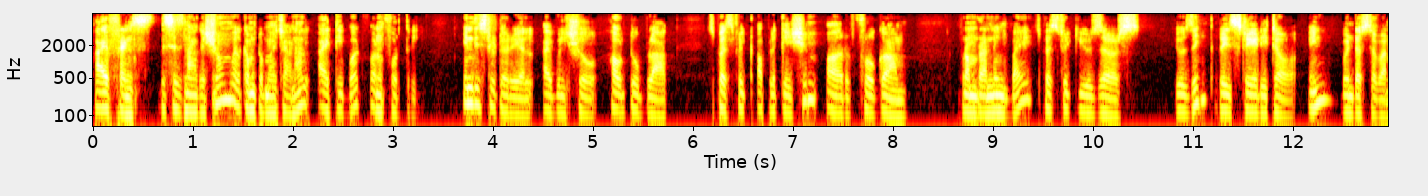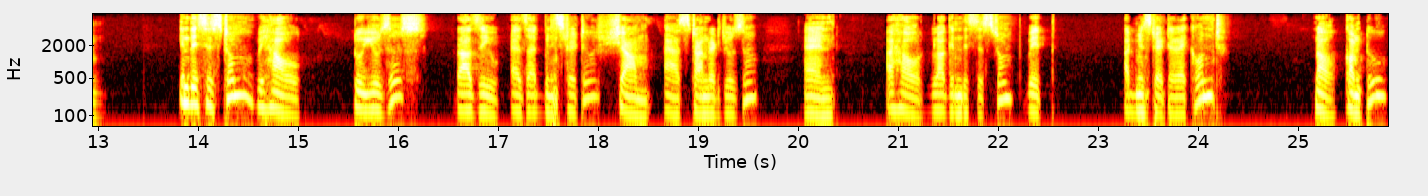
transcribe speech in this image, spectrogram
Hi friends, this is Nageshwam. Welcome to my channel ITBird143. In this tutorial, I will show how to block specific application or program from running by specific users using registry editor in Windows 7. In this system, we have two users, Rajiv as administrator, Sham as standard user, and I have logged in the system with administrator account. Now come to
